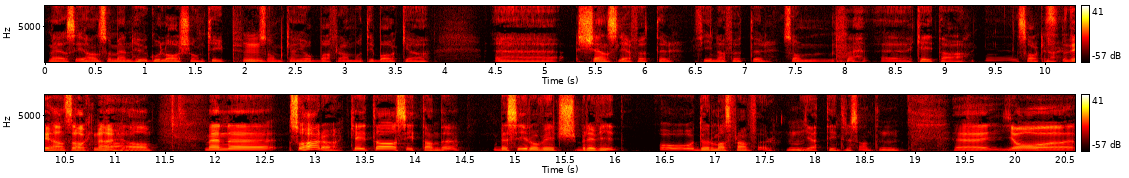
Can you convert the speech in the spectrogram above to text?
Men jag ser han som en Hugo Larsson typ. Mm. Som kan jobba fram och tillbaka. Eh, känsliga fötter, fina fötter. Som eh, Keita saknar. Det han saknar, Ja. ja. Men eh, så här då. Keita sittande. Besirovic bredvid. Och Durmas framför. Mm. Jätteintressant. Mm. Eh, jag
